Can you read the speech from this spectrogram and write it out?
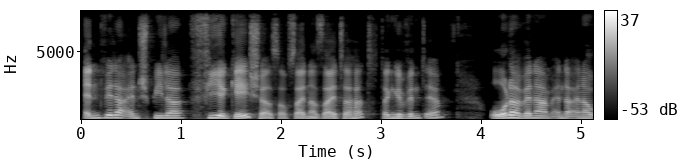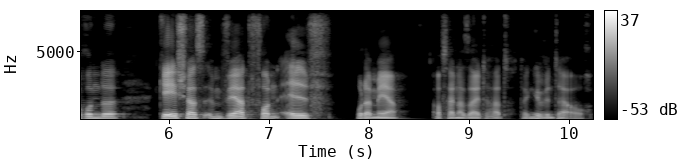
entweder ein Spieler vier Geishas auf seiner Seite hat, dann gewinnt er. Oder wenn er am Ende einer Runde Geishas im Wert von 11 oder mehr auf seiner Seite hat, dann gewinnt er auch.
